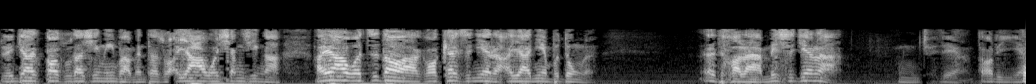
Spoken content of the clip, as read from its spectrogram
人家告诉他心灵法门，他说：“哎呀，我相信啊，哎呀，我知道啊，我开始念了，哎呀，念不动了，呃，好了，没时间了，嗯，就这样，道理一样。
